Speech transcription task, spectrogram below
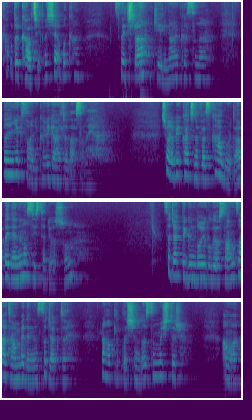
Kaldır kalçayı aşağı bakın. Sıçra iki elin arkasına. Ve yüksel yukarı gel Tadasana'ya. Şöyle birkaç nefes kal burada. Bedenini nasıl hissediyorsun? Sıcak bir günde uyguluyorsan zaten bedenin sıcaktı. Rahatlıkla şimdi ısınmıştır. Ama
